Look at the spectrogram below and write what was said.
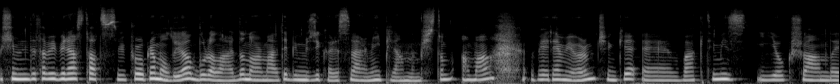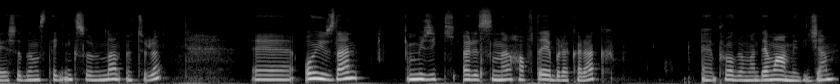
Şimdi tabii biraz tatsız bir program oluyor. Buralarda normalde bir müzik arası vermeyi planlamıştım ama veremiyorum çünkü e, vaktimiz yok şu anda yaşadığımız teknik sorundan ötürü. E, o yüzden müzik arasını haftaya bırakarak e, programa devam edeceğim.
